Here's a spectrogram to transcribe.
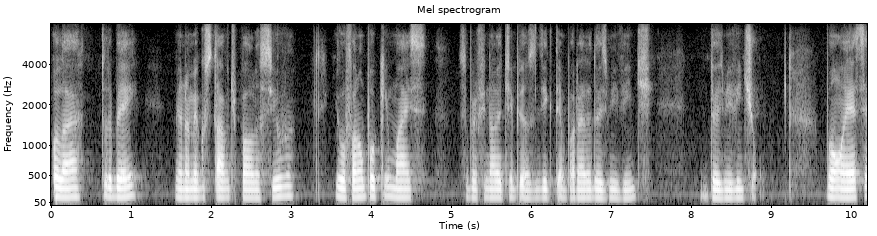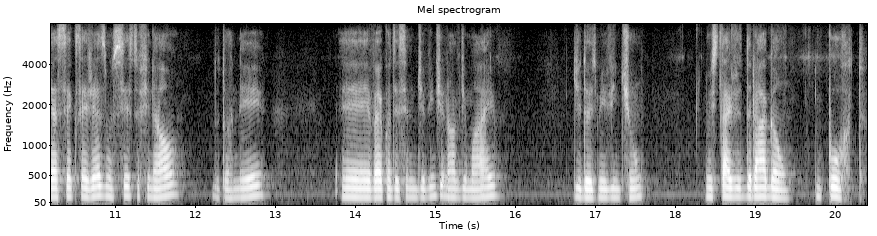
Olá, tudo bem? Meu nome é Gustavo de Paula Silva e eu vou falar um pouquinho mais sobre a final da Champions League temporada 2020-2021. Bom, essa é a 66ª final do torneio é, vai acontecer no dia 29 de maio de 2021, no estádio Dragão, em Porto,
